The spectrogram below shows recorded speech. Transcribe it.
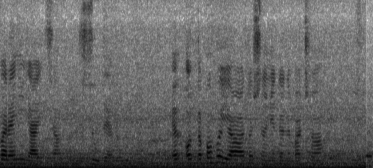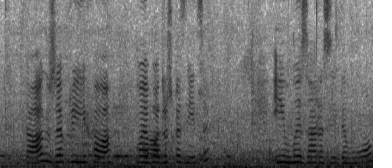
варені яйця. Всюди. Я- От такого я точно ніде не бачила. Так, вже приїхала моя подружка з Ніци. І ми зараз йдемо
